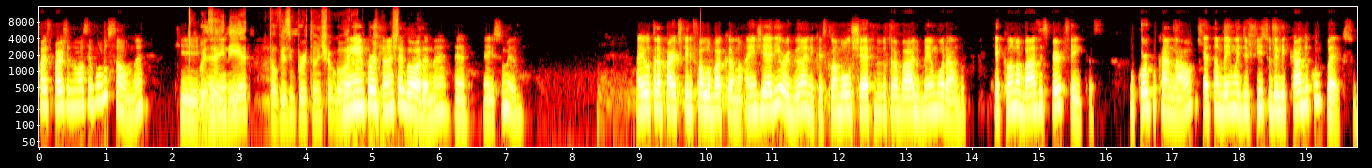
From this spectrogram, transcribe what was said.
faz parte da nossa evolução, né? Que pois é, gente... nem é talvez importante agora. Nem é importante agora, né? É, é isso mesmo. Aí outra parte que ele falou bacana, a engenharia orgânica, exclamou o chefe do trabalho bem-humorado, reclama bases perfeitas. O corpo canal é também um edifício delicado e complexo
